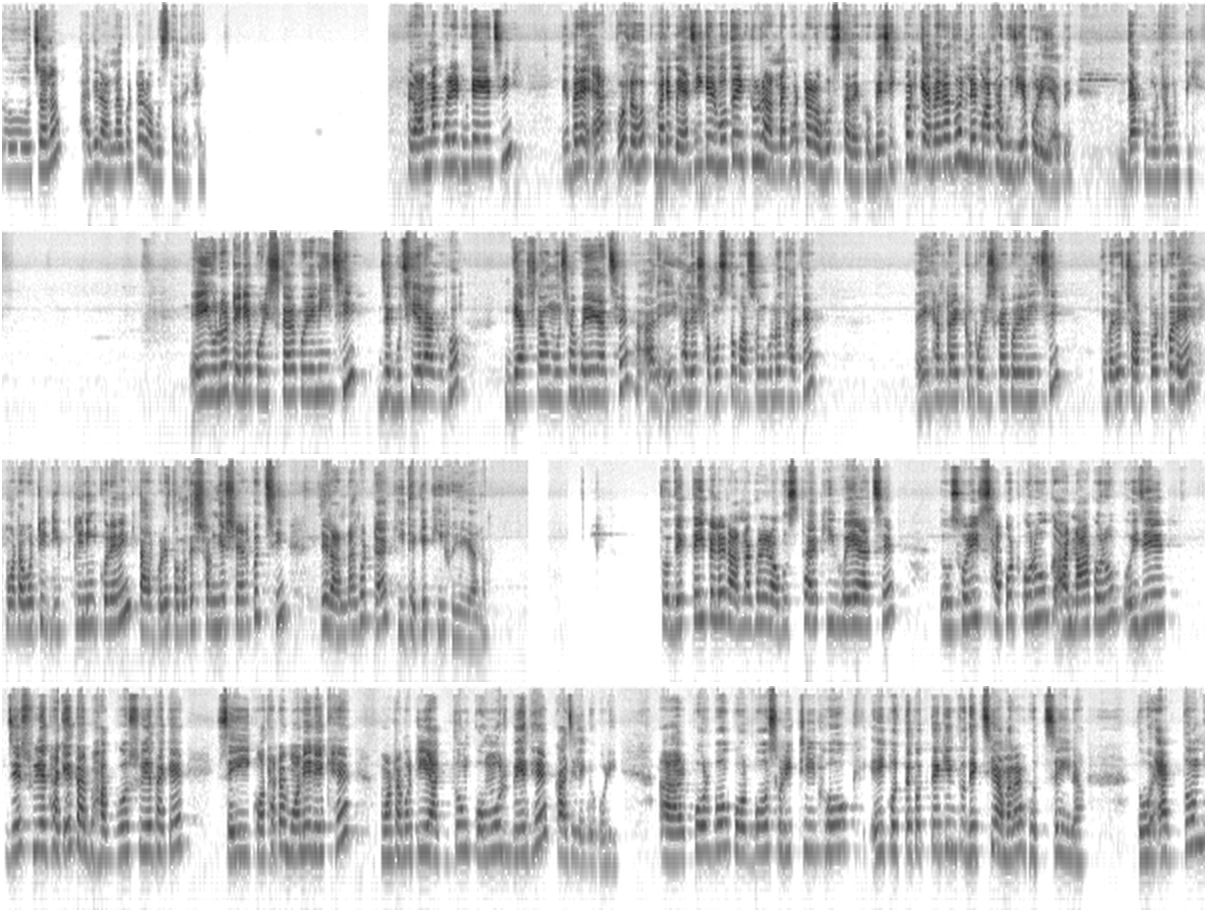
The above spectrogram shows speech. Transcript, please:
তো চলো, আগে রান্নাঘরটার অবস্থা দেখাই। রান্নাঘরে ঢুকে গেছি, এবারে এক পলক মানে ম্যাজিকের মতো একটু রান্নাঘরটার অবস্থা দেখো। বেশিক্ষণ ক্যামেরা ধরলে মাথা ঘুরিয়ে পড়ে যাবে। দেখো মোটামুটি। এইগুলো টেনে পরিষ্কার করে নিয়েছি, যে গুছিয়ে রাখব। গ্যাসটাও মোছা হয়ে গেছে, আর এইখানে সমস্ত বাসনগুলো থাকে। এইখানটা একটু পরিষ্কার করে নিয়েছি। এবারে চটপট করে মোটামুটি ডিপ ক্লিনিং করে নিই, তারপরে তোমাদের সঙ্গে শেয়ার করছি যে রান্নাঘরটা কি থেকে কি হয়ে গেল। তো দেখতেই পেলে রান্নাঘরের অবস্থা কি হয়ে আছে। তো শরীর সাপোর্ট করুক আর না করুক, ওই যে যে শুয়ে থাকে তার ভাগ্য শুয়ে থাকে, সেই কথাটা মনে রেখে মোটামুটি একদম কোমর বেঁধে কাজে লেগে পড়ি। আর করব করব, শরীর ঠিক হোক, এই করতে করতে কিন্তু দেখছি আমার আর হচ্ছেই না। তো একদম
